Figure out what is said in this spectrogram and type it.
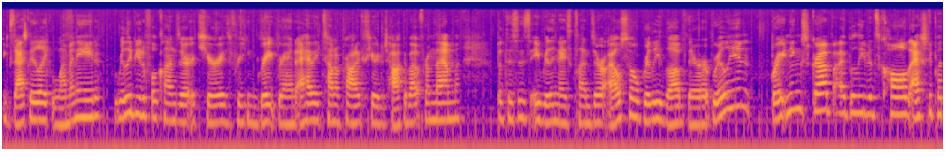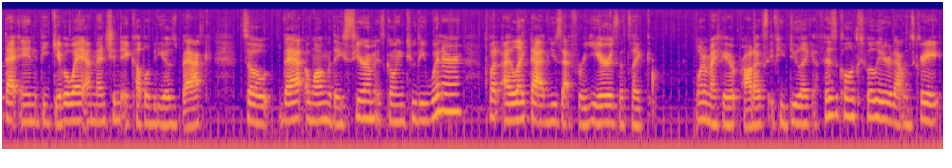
Exactly like lemonade. Really beautiful cleanser. Acure is a freaking great brand. I have a ton of products here to talk about from them but this is a really nice cleanser. I also really love their Brilliant Brightening Scrub, I believe it's called. I actually put that in the giveaway I mentioned a couple videos back. So that along with a serum is going to the winner, but I like that. I've used that for years. That's like one of my favorite products. If you do like a physical exfoliator, that one's great.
